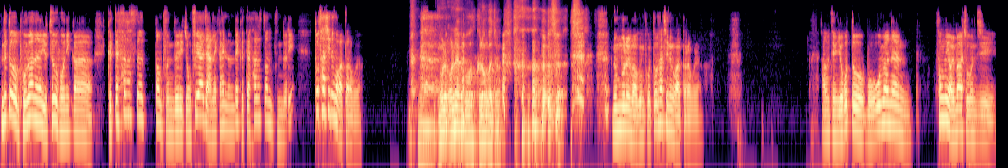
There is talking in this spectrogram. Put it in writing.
근데 또 보면은 유튜브 보니까 그때 사셨던 분들이 좀 후회하지 않을까 했는데 그때 사셨던 분들이 또 사시는 것 같더라고요. 음, 원래, 원래 뭐 그런 거죠. 눈물을 머금고 또 사시는 것 같더라고요. 아무튼 이것도 뭐 오면은 성능이 얼마나 좋은지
